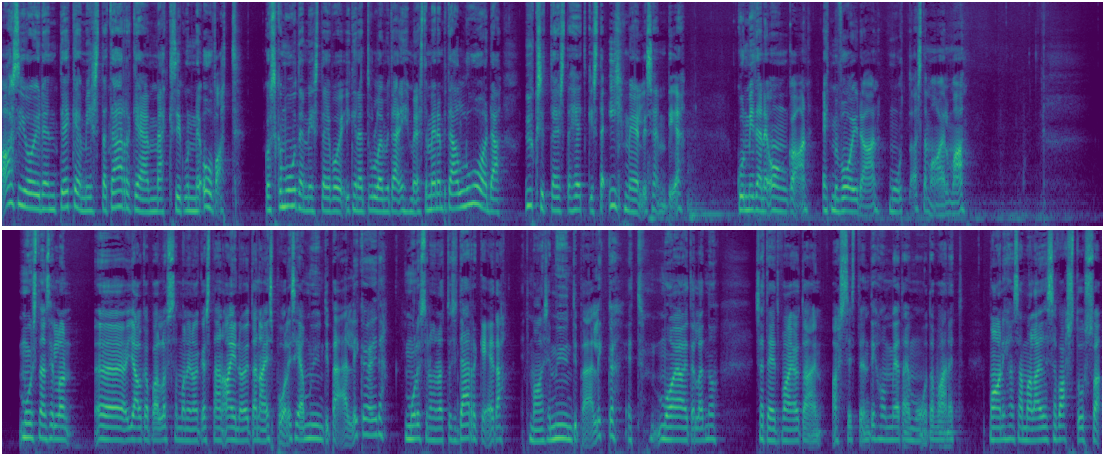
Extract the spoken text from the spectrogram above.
asioiden tekemistä tärkeämmäksi kuin ne ovat, koska muuten niistä ei voi ikinä tulla mitään ihmeellistä. Meidän pitää luoda yksittäistä hetkistä ihmeellisempiä kuin mitä ne onkaan, että me voidaan muuttaa sitä maailmaa. Muistan silloin jalkapallossa mä olin oikeastaan ainoita naispuolisia myyntipäälliköitä. Ja mulle se on tosi tärkeää, että mä oon se myyntipäällikkö. Että mua ei ajatella, että no sä teet vaan jotain assistenttihommia tai muuta, vaan että mä oon ihan samanlaisessa vastuussa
